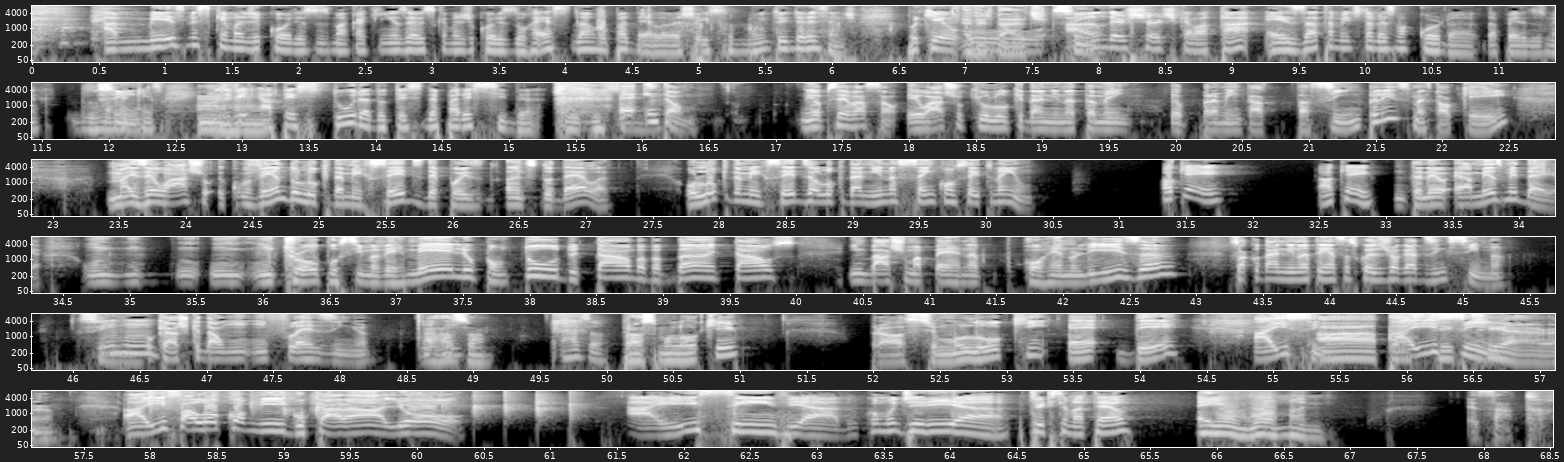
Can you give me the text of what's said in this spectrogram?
a mesmo esquema de cores dos macaquinhos é o esquema de cores do resto da roupa dela. Eu achei isso muito interessante. Porque o, verdade, sim. a undershirt que ela tá é exatamente da mesma cor da, da pele dos, maca- dos Sim. macaquinhos. Inclusive, a textura do tecido é parecida. do- É, então, minha observação. Eu acho que o look da Nina também, eu, pra mim, tá, tá simples, mas tá ok. Mas eu acho, vendo o look da Mercedes depois, antes do dela, o look da Mercedes é o look da Nina sem conceito nenhum. Ok. Ok. Entendeu? É a mesma ideia. Um, um, um, um troll por cima vermelho, pontudo e tal, bababã e tal. Embaixo uma perna correndo lisa. Só que o da Nina tem essas coisas jogadas em cima. Sim, O que eu acho que dá um, um flarezinho. arrasou. Arrasou. Próximo look. Próximo look é de. Aí sim. Ah, Aí sim. Tiara. Aí falou comigo, caralho! Aí sim, viado. Como diria Trixie Mattel, a woman. Exato.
